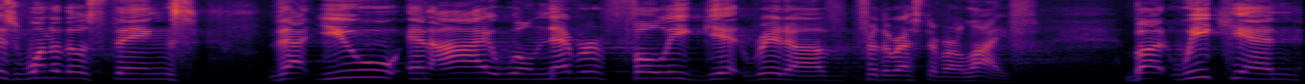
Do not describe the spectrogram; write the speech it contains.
is one of those things that you and I will never fully get rid of for the rest of our life. But we can,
